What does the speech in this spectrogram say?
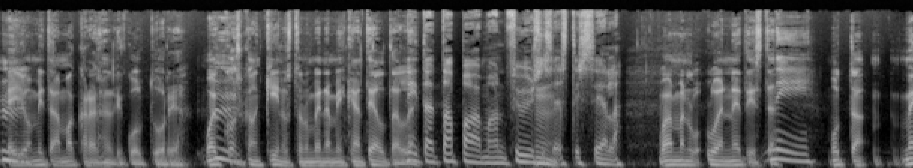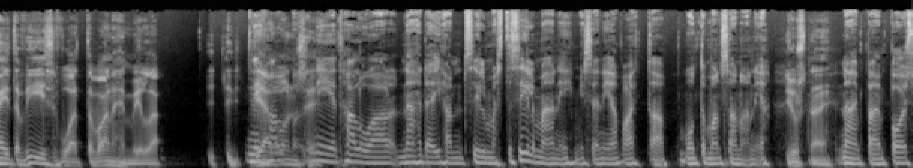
mm. ei ole mitään makkarasyöntikulttuuria. Mä en mm. koskaan kiinnostunut mennä mihinkään teltalle, Niitä tapaamaan fyysisesti mm. siellä. vaan mä lu- luen netistä. Niin. Mutta meitä viisi vuotta vanhemmilla Niin, vielä halu- on se. niin, että haluaa nähdä ihan silmästä silmään ihmisen ja vaihtaa muutaman sanan ja Just näin. näin päin pois.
